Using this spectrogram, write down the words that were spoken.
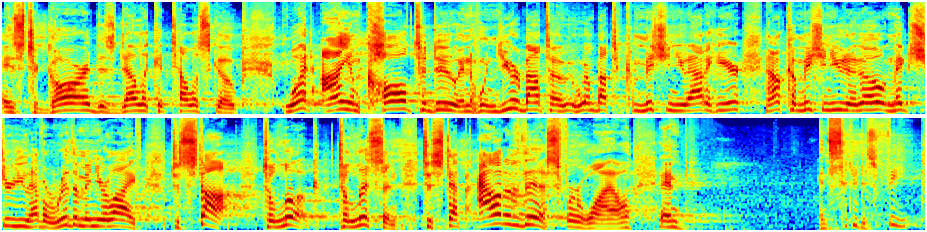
is to guard this delicate telescope. What I am called to do, and when you're about to, we're about to commission you out of here, and I'll commission you to go and make sure you have a rhythm in your life to stop to look, to listen, to step out of this for a while and, and sit at his feet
